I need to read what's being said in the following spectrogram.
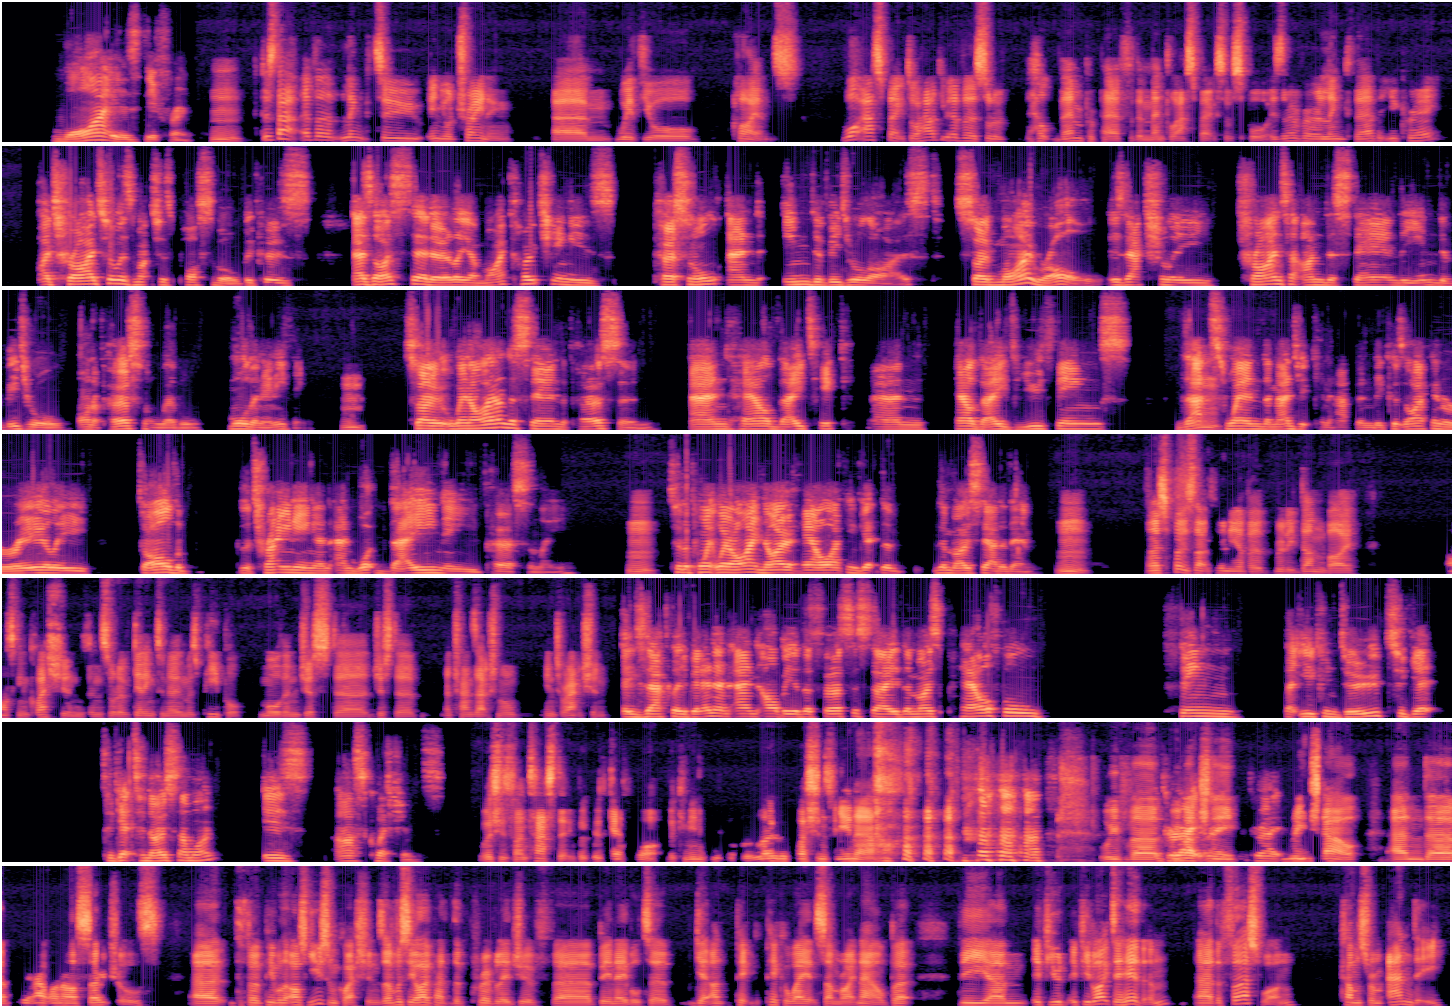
why is different. Mm. Does that ever link to in your training um, with your clients? What aspect, or how do you ever sort of help them prepare for the mental aspects of sport? Is there ever a link there that you create? I try to as much as possible because, as I said earlier, my coaching is personal and individualized. So, my role is actually trying to understand the individual on a personal level more than anything. Mm. So, when I understand the person and how they tick and how they view things, that's when the magic can happen because I can really dial the the training and, and what they need personally Mm. to the point where I know how I can get the, the most out of them. Mm. And I suppose that's only ever really done by asking questions and sort of getting to know them as people more than just uh, just a, a transactional interaction. Exactly, Ben. And, and I'll be the first to say the most powerful thing that you can do to get to get to know someone is ask questions. Which is fantastic because guess what? The community's got a load of questions for you now. we've uh, we've actually great. reached out and uh, put it out on our socials uh, for people to ask you some questions. Obviously, I've had the privilege of uh, being able to get un- pick pick away at some right now. But the um, if you if you'd like to hear them, uh, the first one comes from Andy,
